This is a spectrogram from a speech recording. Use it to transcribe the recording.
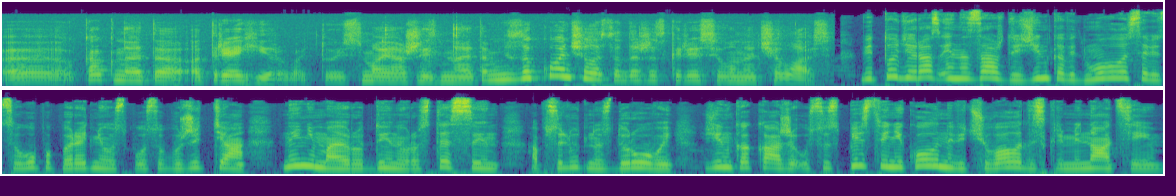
э, как на это отреагировать. То есть моя жизнь на этом не закончилась, а даже, скорее всего, началась. Відтоді раз і назавжди жінка відмовилася від свого попереднього способу життя. Нині має родину, росте син, абсолютно здоровий. Жінка каже, у суспільстві ніколи не відчувала дискримінації.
